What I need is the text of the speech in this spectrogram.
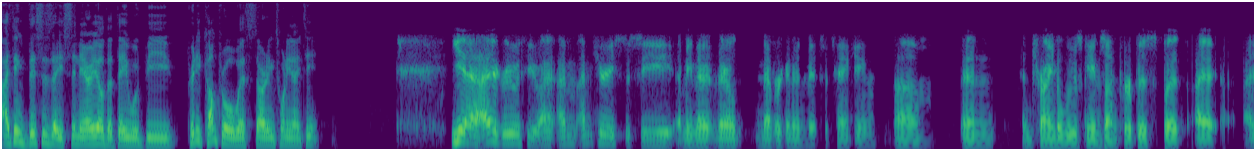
I think this is a scenario that they would be pretty comfortable with starting 2019. Yeah, I agree with you. I, am I'm, I'm curious to see. I mean, they're they're never going to admit to tanking, um, and and trying to lose games on purpose, but I I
